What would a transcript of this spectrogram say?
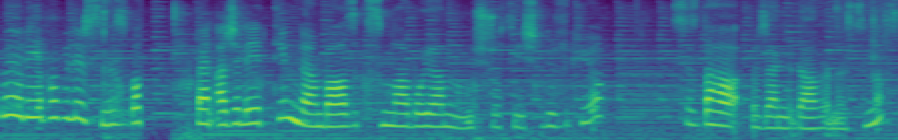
böyle yapabilirsiniz. Bak ben acele ettiğimden bazı kısımlar boyanmamış. Şurası yeşil gözüküyor. Siz daha özenli davranırsınız.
